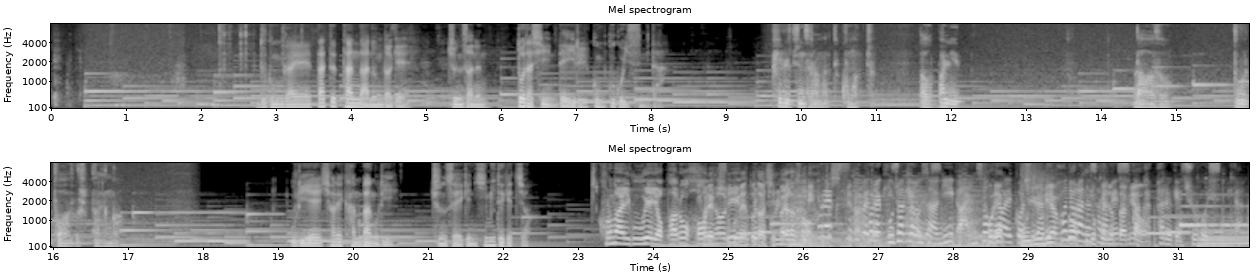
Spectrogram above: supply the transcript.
누군가의 따뜻한 나눔 덕에 준서는 또다시 내일을 꿈꾸고 있습니다. 피를 준 사람한테 고맙죠. 나도 빨리 나와서 누굴 도와주고 싶다는 생각. 우리의 혈액 한 방울이 준서에겐 힘이 되겠죠. 코로나19의 여파로 혈액 헌혈이 수급에 급격히 또다시 불면서 빨간 불이 혈액 부족 현상이 만성화할 것이라는 헌혈하는 사람의 수가 가파르게 줄고 있습니다.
